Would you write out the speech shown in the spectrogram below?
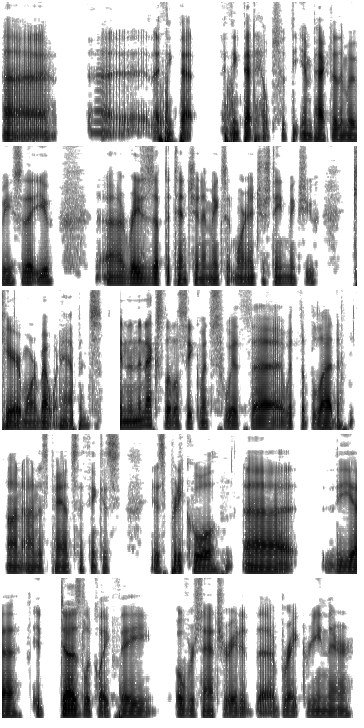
Uh, uh, I think that I think that helps with the impact of the movie, so that you uh, raises up the tension and makes it more interesting, makes you care more about what happens. And then the next little sequence with uh, with the blood on on his pants, I think is is pretty cool. Uh, the uh, it does look like they oversaturated the bright green there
